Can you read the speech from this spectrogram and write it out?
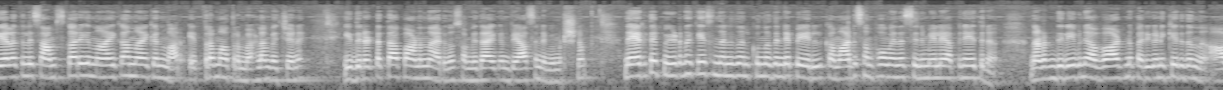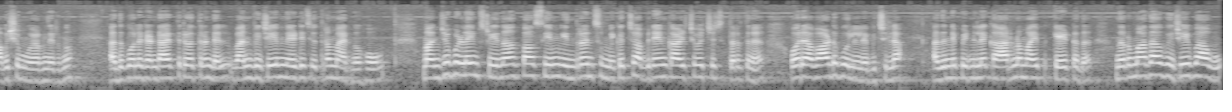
കേരളത്തിലെ സാംസ്കാരിക നായികാ നായകന്മാർ എത്രമാത്രം ബഹളം വെച്ചേനെ? ഇത് ഇരട്ടത്താപ്പാണെന്നായിരുന്നു സംവിധായകൻ വ്യാസന്റെ വിമർശനം. നേരത്തെ പീഡന കേസ് നിലനിൽക്കുന്നതിന്റെ പേരിൽ കമാര സംഭവം എന്ന സിനിമയിലെ അഭിനയത്തിന് നടൻ ദിലീപിനെ അവാർഡിന് പരിഗണിക്കരുതെന്ന് ആവശ്യമുയർന്നിരുന്നു അതുപോലെ രണ്ടായിരത്തി ഇരുപത്തിരണ്ടിൽ വൻ വിജയം നേടിയ ചിത്രമായിരുന്നു ഹോം. മഞ്ജു പിള്ളയും ശ്രീനാഥ് ബാസിയും ഇന്ദ്രൻസും മികച്ച അഭിനയം കാഴ്ചവെച്ച ചിത്രത്തിന് ഒരു അവാർഡ് പോലും ലഭിച്ചില്ല. അതിന്റെ പിന്നിലെ കാരണമായി കേട്ടത്. നിർമ്മാതാവ് വിജയ് ബാബു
